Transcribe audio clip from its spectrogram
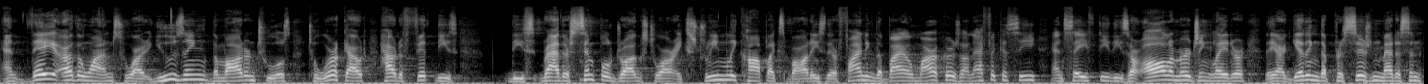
And they are the ones who are using the modern tools to work out how to fit these these rather simple drugs to our extremely complex bodies. They're finding the biomarkers on efficacy and safety. These are all emerging later. They are getting the precision medicine,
